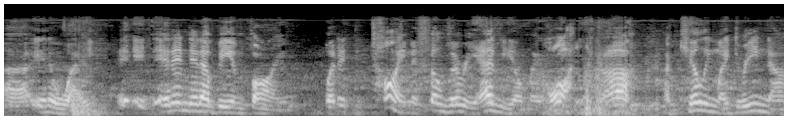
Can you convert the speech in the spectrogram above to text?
uh, in a way. It, it, ended up being fine, but at the time it felt very heavy on my heart. Like, ah, I'm killing my dream now.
